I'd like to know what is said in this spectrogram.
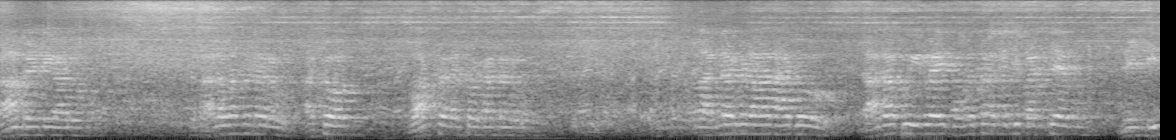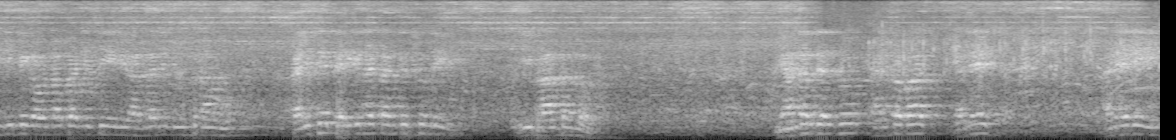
రామ్ రెడ్డి గారు చాలా మంది ఉన్నారు. అశోక్ బాక్సర్ అశోక్ అంటారు. అందరు కూడా నాకు దాదాపు ఇరవై సంవత్సరాల నుంచి పరిచయం. నేను డీజీపీగా ఉన్నప్పటి నుంచి అందరినీ చూస్తున్నాము. కలిసే పెరిగినట్టు అనిపిస్తుంది ఈ ప్రాంతంలో. మీ అందరు తెలుసు హైదరాబాద్ గణేష్ అనేది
